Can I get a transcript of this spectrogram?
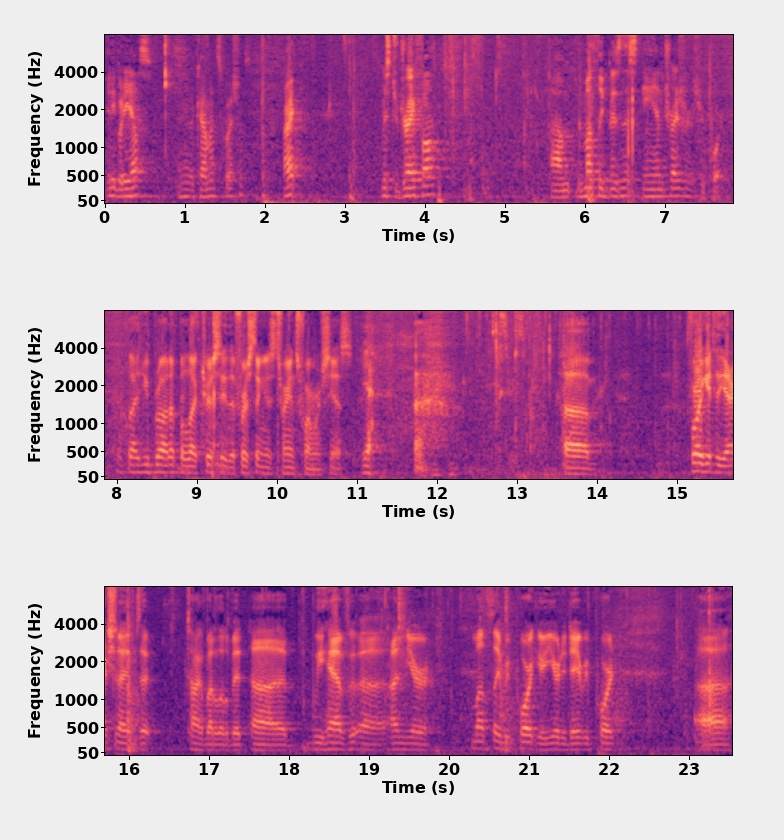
Anybody else? Any other comments, questions? All right, Mr. Drafall, um, the monthly business and treasurer's report. I'm glad you brought up electricity. The first thing is transformers, yes. Yeah. Um, Before I get to the action items that talk about a little bit, uh, we have uh, on your monthly report, your year-to-date report, uh,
